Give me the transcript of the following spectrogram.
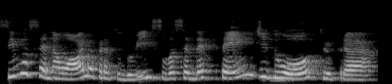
se você não olha para tudo isso, você depende do outro para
